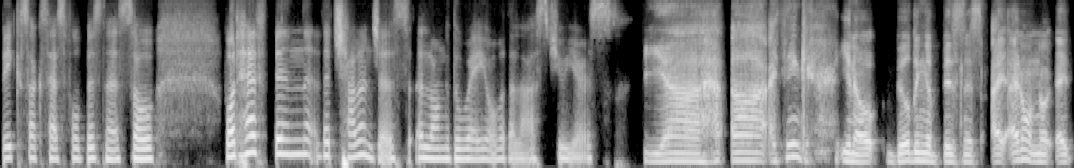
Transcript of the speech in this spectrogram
big successful business. So what have been the challenges along the way over the last few years? Yeah uh, i think you know building a business i, I don't know it,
